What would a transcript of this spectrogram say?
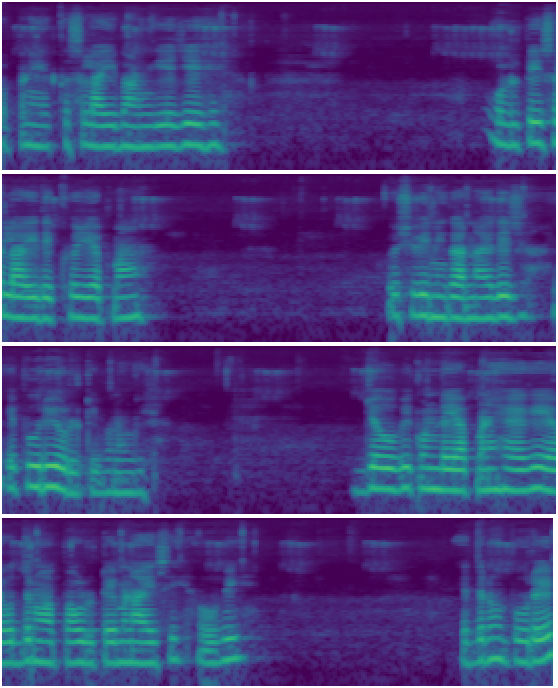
ਆਪਣੀ ਇੱਕ ਸਲਾਈ ਬਣ ਗਈ ਹੈ ਜੀ ਇਹ। ਉਲਟੀ ਸਲਾਈ ਦੇਖੋ ਜੀ ਆਪਾਂ। ਕੁਝ ਵੀ ਨਹੀਂ ਕਰਨਾ ਇਹਦੇ 'ਚ, ਇਹ ਪੂਰੀ ਉਲਟੀ ਬਣੂਗੀ। ਜੋ ਵੀ ਕੁੰਡੇ ਆਪਣੇ ਹੈਗੇ ਆ, ਉਧਰੋਂ ਆਪਾਂ ਉਲਟੇ ਬਣਾਏ ਸੀ, ਉਹ ਵੀ ਇਧਰੋਂ ਪੂਰੇ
